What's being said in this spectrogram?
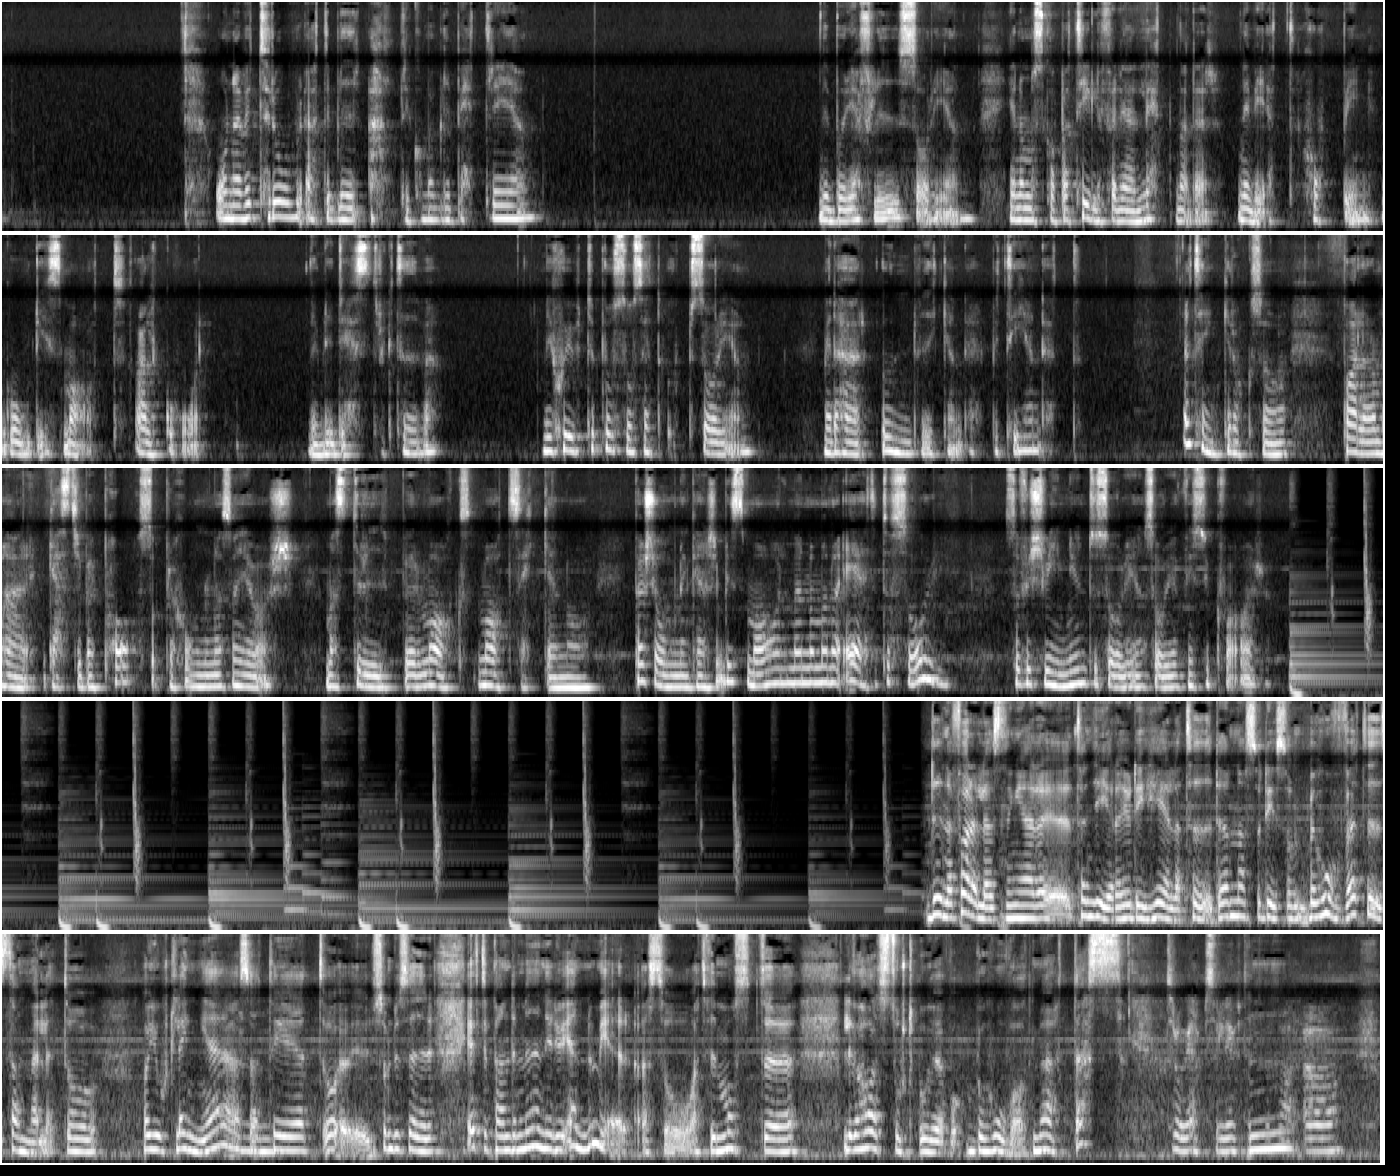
Och när vi tror att det blir, aldrig kommer bli bättre igen. Vi börjar fly sorgen genom att skapa tillfälliga lättnader. Ni vet, shopping, godis, mat, alkohol. Vi blir destruktiva. Vi skjuter på så sätt upp sorgen med det här undvikande beteendet. Jag tänker också på alla de här gastrobypassoperationerna som görs. Man stryper matsäcken och personen kanske blir smal men om man har ätit av sorg så försvinner ju inte sorgen. Sorgen finns ju kvar. Dina föreläsningar eh, tangerar ju det hela tiden, alltså det som behovet i samhället och har gjort länge. Alltså att det, och, eh, som du säger, efter pandemin är det ju ännu mer alltså, att vi måste, eller vi har ett stort behov, behov av att mötas. tror jag absolut att mm. vi har. Ja.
